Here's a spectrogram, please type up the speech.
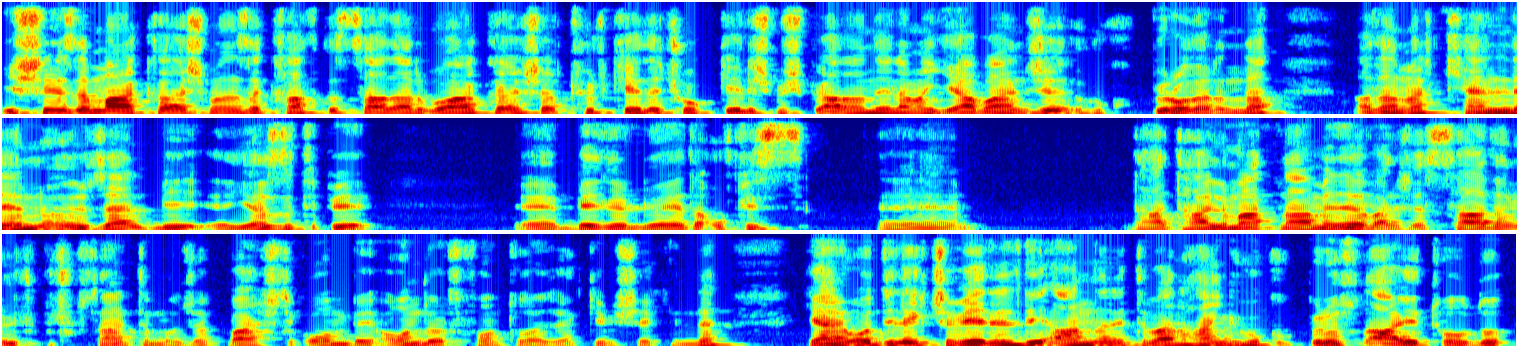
İşinizde markalaşmanıza katkı sağlar. Bu arkadaşlar Türkiye'de çok gelişmiş bir alan değil ama yabancı hukuk bürolarında adamlar kendilerine özel bir e, yazı tipi e, belirliyor ya da ofis e, daha talimatnameleri var. İşte sağdan 3,5 santim olacak, başlık 15, 14 font olacak gibi şekilde. Yani o dilekçe verildiği andan itibaren hangi hukuk bürosuna ait olduğu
